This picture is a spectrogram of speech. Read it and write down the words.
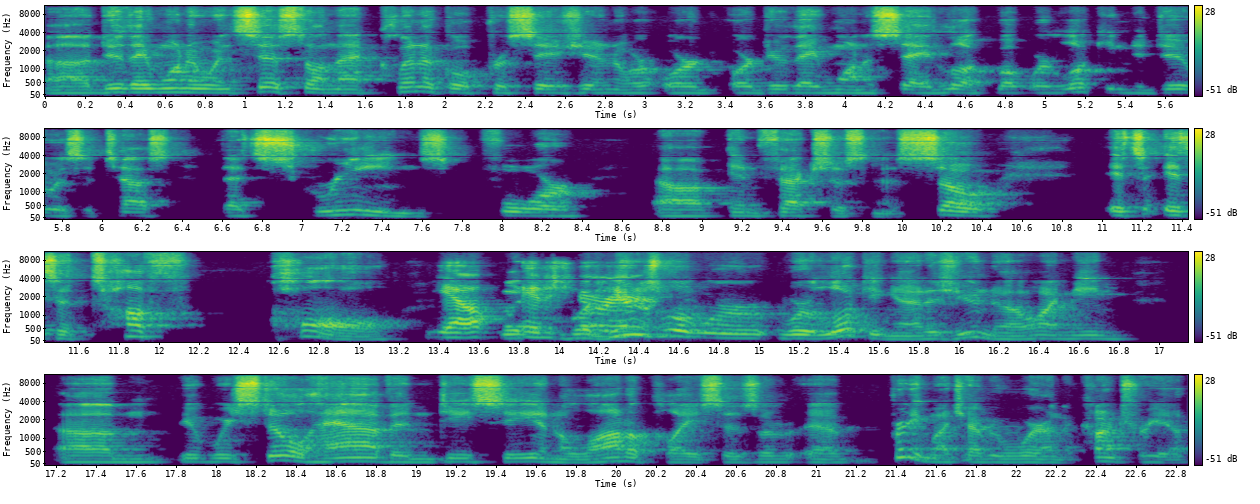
Uh, do they want to insist on that clinical precision or, or, or do they want to say, look, what we're looking to do is a test that screens for uh, infectiousness? So it's, it's a tough call. Yeah, but, but here's what we're, we're looking at, as you know. I mean, um, we still have in DC and a lot of places, uh, uh, pretty much everywhere in the country, a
